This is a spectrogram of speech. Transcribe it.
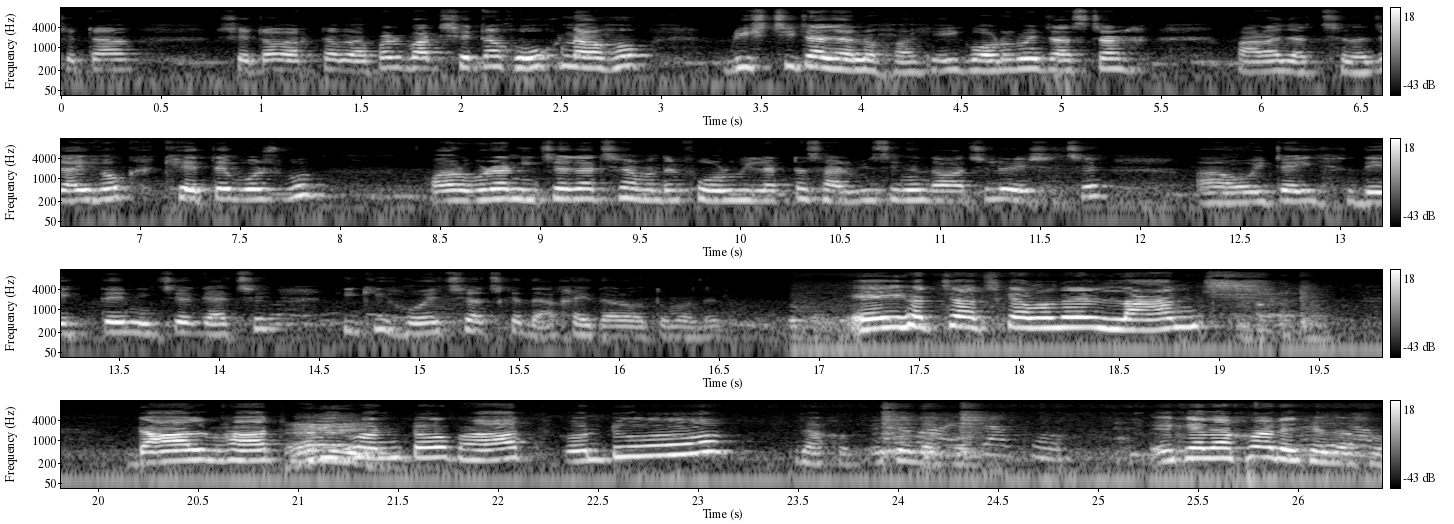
সেটা সেটাও একটা ব্যাপার। বাট সেটা হোক না হোক বৃষ্টিটা যেন হয়। এই গরমে জাস্ট আর পারা যাচ্ছে না। যাই হোক খেতে বসবো। অর্ঘরা নিচে গেছে আমাদের ফোর হুইলারটা সার্ভিসিংয়ে দেওয়া ছিল এসেছে। ওইটাই দেখতে নিচে গেছে। কি কি হয়েছে আজকে দেখাই দাঁড়াও তোমাদের। এই হচ্ছে আজকে আমাদের লাঞ্চ ডাল ভাত মুড়ি ঘন্ট ভাত। ঘন্টু দেখো দেখো। দেখো। একে দেখো আর একে দেখো।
